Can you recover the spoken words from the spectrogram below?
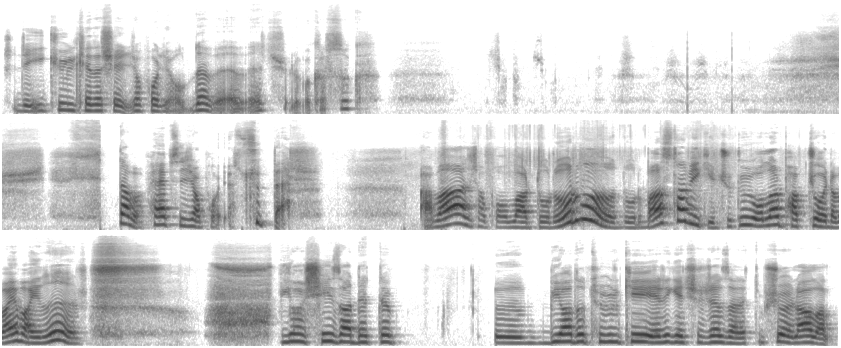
Şimdi iki ülkede şey Japonya oldu değil mi? Evet. Şöyle bakarsak. Tamam. Hepsi Japonya. Süper. Ama Japonlar durur mu? Durmaz tabii ki. Çünkü onlar PUBG oynamaya bayılır. bir şey zannettim. Ee, bir anda tüm ülkeyi ele geçireceğiz zannettim. Şöyle alalım.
